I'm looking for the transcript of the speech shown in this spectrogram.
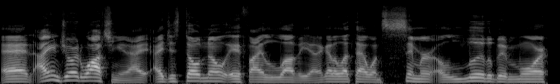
and I enjoyed watching it. I, I just don't know if I love it. I got to let that one simmer a little bit more.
